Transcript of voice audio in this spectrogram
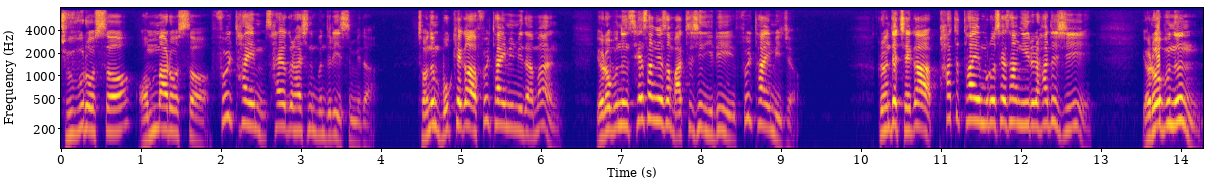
주부로서 엄마로서 풀타임 사역을 하시는 분들이 있습니다. 저는 목회가 풀타임입니다만 여러분은 세상에서 맡으신 일이 풀타임이죠. 그런데 제가 파트타임으로 세상 일을 하듯이 여러분은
